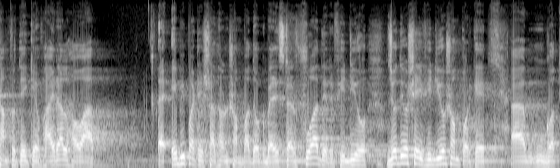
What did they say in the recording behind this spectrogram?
সাম্প্রতিক ভাইরাল হওয়া এবি পার্টির সাধারণ সম্পাদক ব্যারিস্টার ফুয়াদের ভিডিও। যদিও সেই ভিডিও সম্পর্কে গত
